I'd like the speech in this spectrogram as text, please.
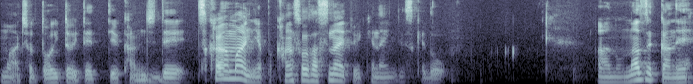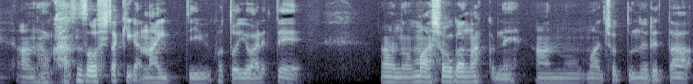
まあちょっと置いといてっていう感じで、使う前にやっぱ乾燥させないといけないんですけど、あの、なぜかね、あの、乾燥した木がないっていうことを言われて、あの、まあ、しょうがなくね、あの、まあ、ちょっと濡れた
